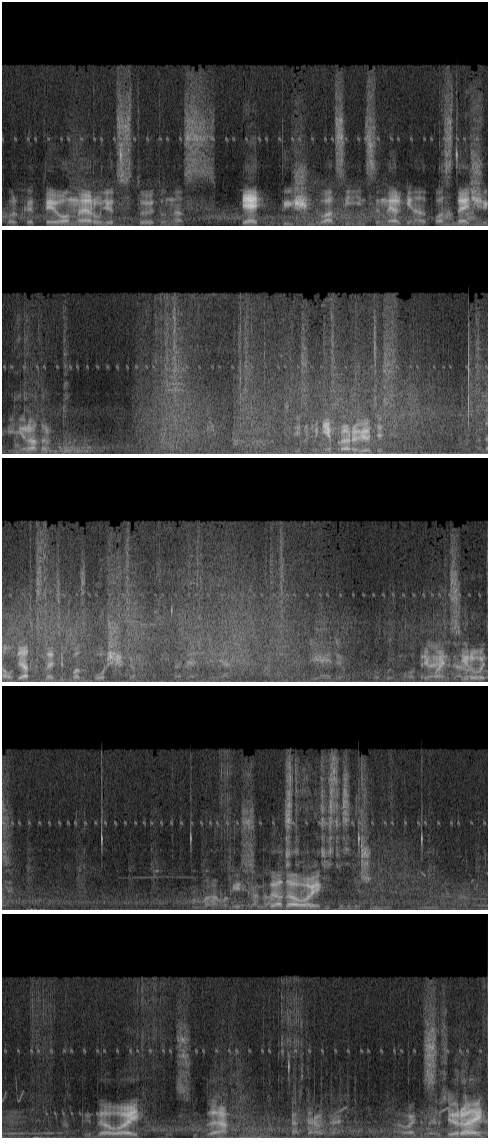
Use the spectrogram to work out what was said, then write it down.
Сколько это ионное орудие стоит у нас? 5000, 20 единиц энергии. Надо поставить еще генератор. Здесь вы не прорветесь. Долбят, кстати, по сборщикам. Едем. Пробуем его отремонтировать. Мама, Ты сюда давай. А ты давай вот сюда. Осторожно. Давай, да собирай.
